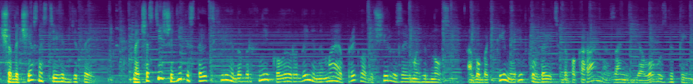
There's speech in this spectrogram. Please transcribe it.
щодо чесності їх дітей. Найчастіше діти стають схильні до брехні, коли у родині немає прикладу щирих взаємовідносин, або батьки нерідко вдаються до покарання замість діалогу з дитиною.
